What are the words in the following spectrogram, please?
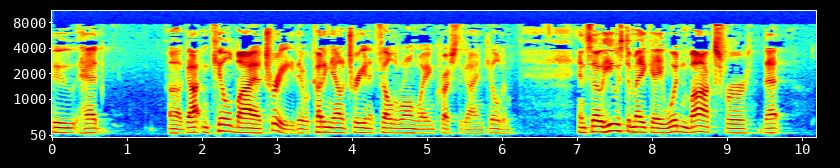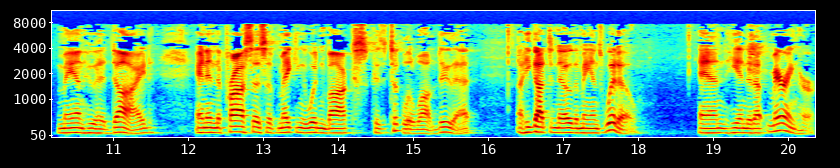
who had uh, gotten killed by a tree. They were cutting down a tree and it fell the wrong way and crushed the guy and killed him. And so he was to make a wooden box for that man who had died. And in the process of making the wooden box, because it took a little while to do that, uh, he got to know the man's widow. And he ended up marrying her.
